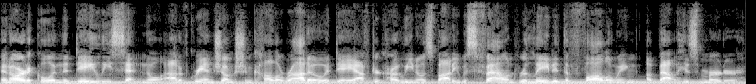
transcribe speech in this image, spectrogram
An article in the Daily Sentinel out of Grand Junction, Colorado, a day after Carlino's body was found, related the following about his murder.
